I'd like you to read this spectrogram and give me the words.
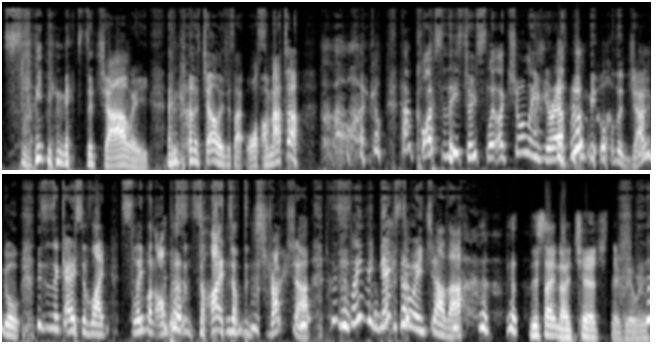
sleeping next to Charlie, and kind of Charlie's just like, "What's the matter?" like, how close are these two sleep? Like, surely if you're out in the middle of the jungle, this is a case of like sleep on opposite sides of the structure, sleeping next to each other. This ain't no church they're building.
